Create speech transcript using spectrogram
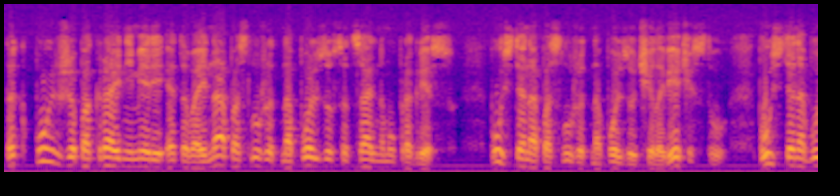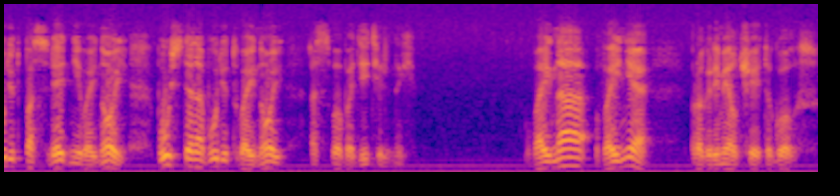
Так пусть же, по крайней мере, эта война послужит на пользу социальному прогрессу. Пусть она послужит на пользу человечеству, пусть она будет последней войной, пусть она будет войной освободительной. «Война войне!» — прогремел чей-то голос.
